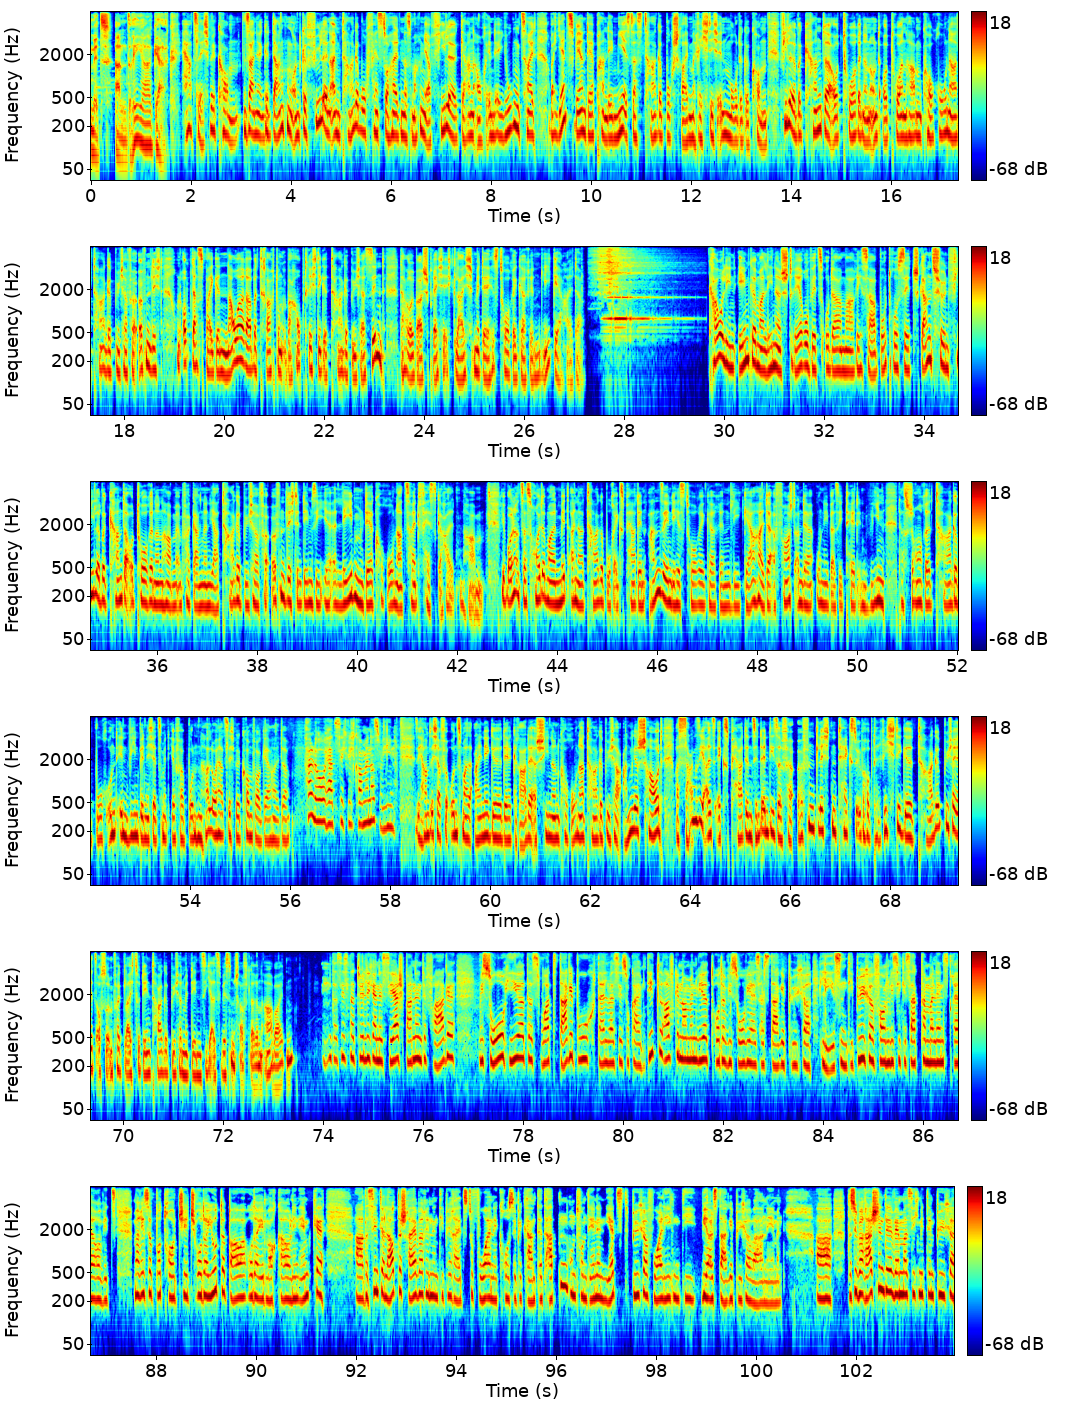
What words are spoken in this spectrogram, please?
mit Andrea Gerg. Herzlich willkommen. Seine Gedanken und Gefühle in einem Tagebuch festzuhalten, das machen ja viele gern auch in der Jugendzeit. Aber jetzt während der Pandemie ist das Tagebuchschreiben richtig in Mode gekommen. Viele bekannte Autorinnen und Autoren haben Corona-Tagebücher veröffentlicht. Und ob das bei genauerer Betrachtung überhaupt richtige Tagebücher sind, darüber spreche ich gleich mit der Historikerin Lie Gerhalter. Caroline Emke, Marlene Strerowitz oder Marisa Bodrusic. Ganz schön viele bekannte Autorinnen haben im vergangenen Jahr Tagebücher veröffentlicht, in dem sie ihr Erleben der Corona-Zeit festgehalten haben. Wir wollen uns das heute mal mit einer Tagebuchexpertin ansehen. Die Historikerin Lie Gerhalter erforscht an der Universität in Wien das Genre Tagebuch und in Wien bin ich jetzt mit ihr verbunden. Hallo, herzlich willkommen, Frau Gerhalter. Hallo, herzlich willkommen aus Wien. Sie haben sich ja für uns mal einige der gerade erschienenen Corona-Tagebücher angeschaut. Was sagen Sie als Expertin? Sind denn diese veröffentlichten Texte überhaupt richtige Tagebücher, jetzt auch so im Vergleich zu den Tagebüchern, mit denen Sie als Wissenschaftlerin arbeiten? Das ist natürlich eine sehr spannende Frage, wieso hier das Wort Tagebuch teilweise sogar im Titel aufgenommen wird oder wieso wir es als Tagebücher lesen. Die Bücher von, wie Sie gesagt haben, Marlene Strerowitz, Marisa Potrocic oder Jutta Bauer oder eben auch Caroline Emke, äh, das sind ja lauter Schreiberinnen, die bereits zuvor eine große Bekanntheit hatten und von denen jetzt Bücher vorliegen, die wir als Tagebücher wahrnehmen. Äh, das Überraschende, wenn man sich mit den Büchern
